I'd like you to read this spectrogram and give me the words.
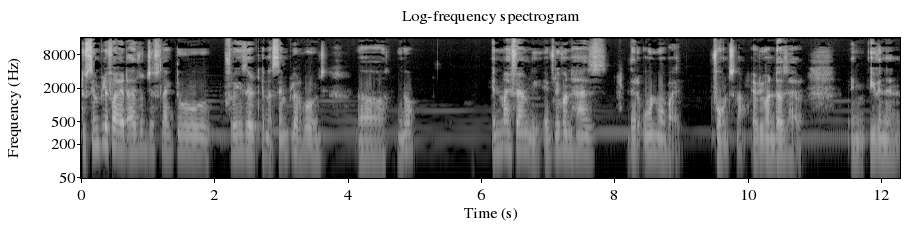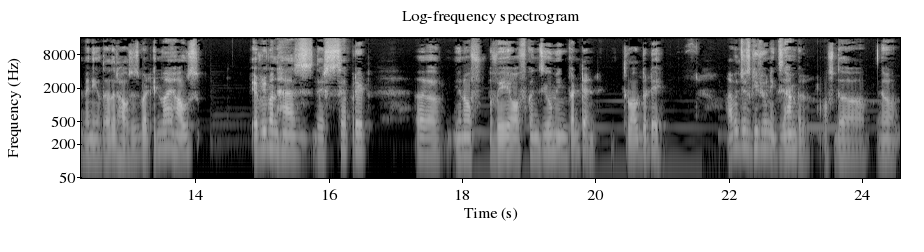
To simplify it i would just like to phrase it in a simpler words uh, you know in my family everyone has their own mobile phones now. Everyone does have it in even in many of the other houses but in my house everyone has their separate uh, you know way of consuming content throughout the day. I will just give you an example of the you know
